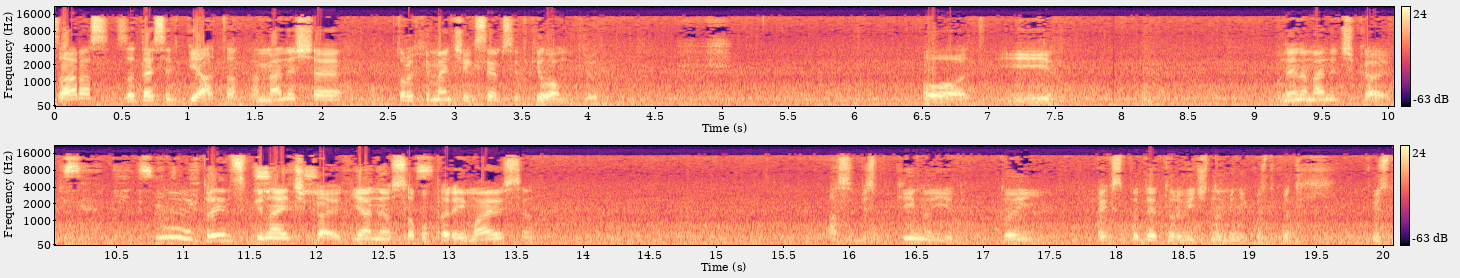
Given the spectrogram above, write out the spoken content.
Зараз за 10.05, а в мене ще трохи менше як 70 кілометрів. От, і вони на мене чекають. Ну, в принципі, навіть чекають. Я не особо переймаюся, а собі спокійно їду. Той експедитор вічно мені якусь таку, якусь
